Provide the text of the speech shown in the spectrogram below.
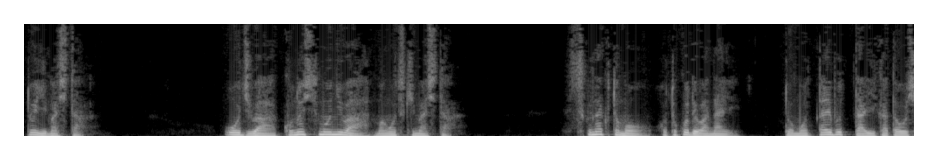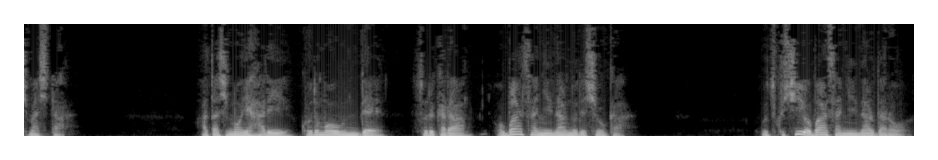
と言いました。王子はこの質問には孫つきました。少なくとも男ではないともったいぶった言い方をしました。私もやはり子供を産んで、それからおばあさんになるのでしょうか。美しいおばあさんになるだろう。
